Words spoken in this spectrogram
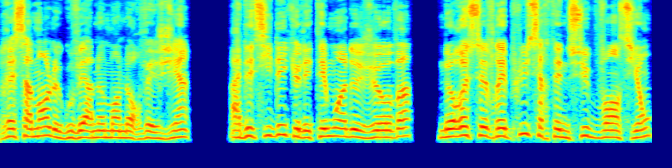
récemment le gouvernement norvégien a décidé que les témoins de Jéhovah ne recevraient plus certaines subventions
